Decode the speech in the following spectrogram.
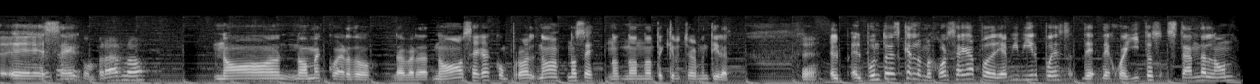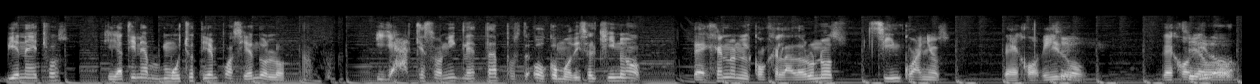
Eh, ¿Quién acaba Se- de comprarlo? no, no me acuerdo, la verdad. No, Sega compró, no, no sé, no, no, no te quiero echar mentiras. Sí. El, el punto es que a lo mejor Sega podría vivir pues de, de jueguitos standalone bien hechos, que ya tiene mucho tiempo haciéndolo. Y ya que Sonic neta, pues, o como dice el chino, déjenlo en el congelador unos 5 años. De jodido. De jodido. Sí,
